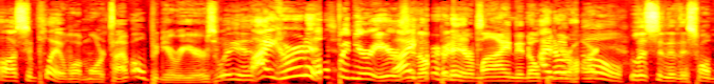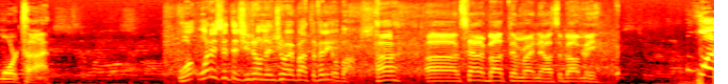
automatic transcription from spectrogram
Austin, play it one more time. Open your ears, will you? I heard it. Open your ears I and open heard your mind and open I don't your heart. know. Listen to this one more time. What, what is it that you don't enjoy about the video bombs? Huh? Uh, it's not about them right now. It's about me. What?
